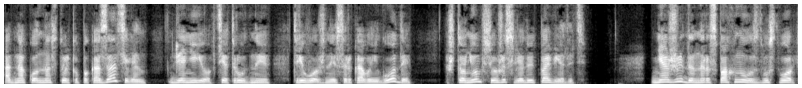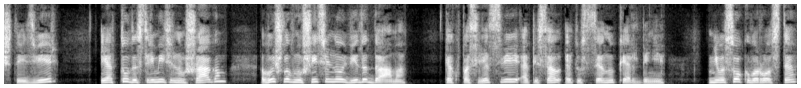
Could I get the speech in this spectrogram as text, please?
однако он настолько показателен для нее в те трудные, тревожные сороковые годы, что о нем все же следует поведать. Неожиданно распахнулась двустворчатая дверь, и оттуда стремительным шагом вышла внушительного вида дама, как впоследствии описал эту сцену Кертбини. Невысокого роста,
